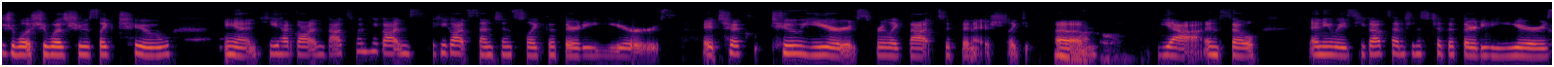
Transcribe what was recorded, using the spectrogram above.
she well, she was she was like two, and he had gotten that's when he got he got sentenced to like the 30 years. It took two years for like that to finish. Like oh, um yeah. And so anyways, he got sentenced to the 30 years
